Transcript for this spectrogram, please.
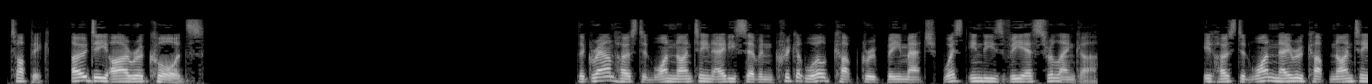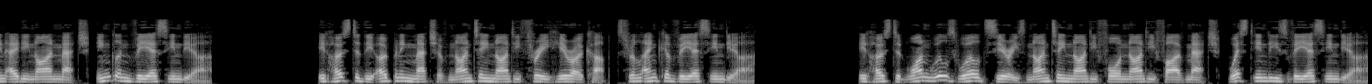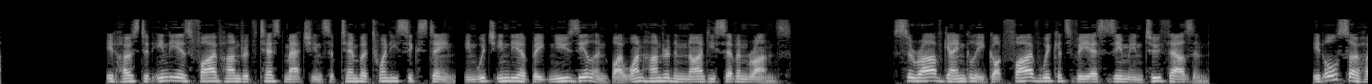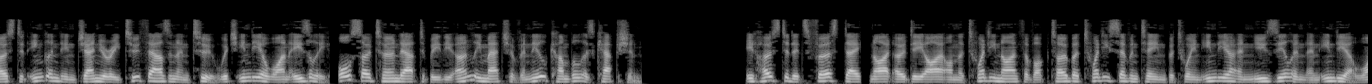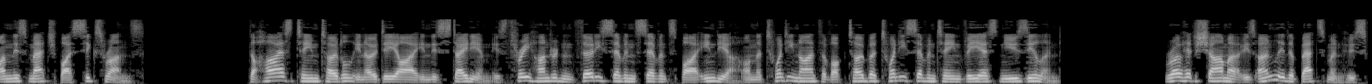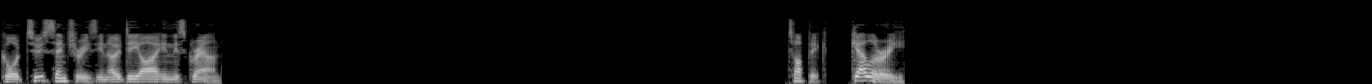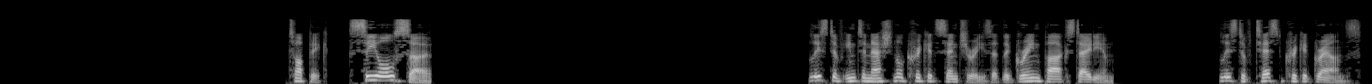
Topic: ODI records. The ground hosted one 1987 Cricket World Cup Group B match, West Indies vs Sri Lanka. It hosted one Nehru Cup 1989 match, England vs India. It hosted the opening match of 1993 Hero Cup, Sri Lanka vs India. It hosted one Wills World Series 1994–95 match, West Indies vs India. It hosted India's 500th Test match in September 2016, in which India beat New Zealand by 197 runs. Sourav Ganguly got 5 wickets vs Zim in 2000. It also hosted England in January 2002 which India won easily, also turned out to be the only match of Anil Kumble as caption. It hosted its first day, night ODI on 29 October 2017 between India and New Zealand and India won this match by 6 runs. The highest team total in ODI in this stadium is 337 sevenths by India on 29 October 2017 vs New Zealand. Rohit Sharma is only the batsman who scored two centuries in ODI in this ground. Gallery See also List of international cricket centuries at the Green Park Stadium. List of Test cricket grounds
